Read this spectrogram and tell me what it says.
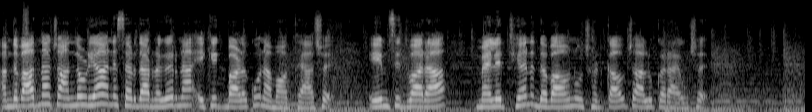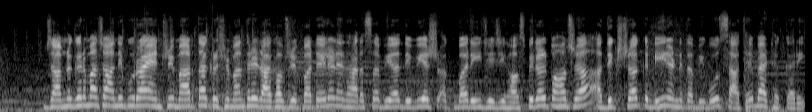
અમદાવાદના ચાંદોડિયા અને સરદારનગરના એક એક બાળકોના મોત થયા છે. એમ્સ દ્વારા મેલેથિયન દવાઓનો છંટકાવ ચાલુ કરાયો છે. જામનગરમાં ચાંદીપુરા એન્ટ્રી મારતા કૃષિમંત્રી રાઘવજી પટેલ અને ધારાસભ્ય દિવ્યેશ અકબરી જીજી હોસ્પિટલ પહોંચ્યા. અધિક્ષક ડીન અને તબીબો સાથે બેઠક કરી.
